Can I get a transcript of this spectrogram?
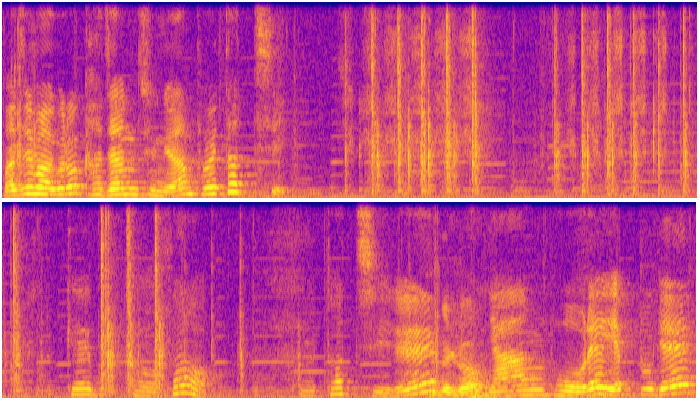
마지막으로 가장 중요한 볼터치. 이렇게 붙여서 볼터치를 내가? 양 볼에 예쁘게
